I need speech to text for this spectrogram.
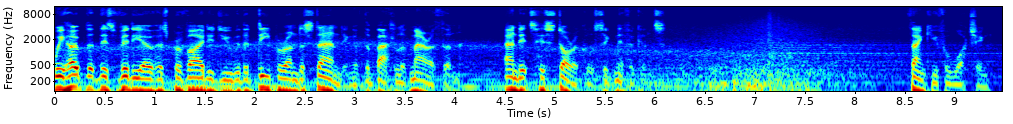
We hope that this video has provided you with a deeper understanding of the Battle of Marathon and its historical significance. Thank you for watching.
